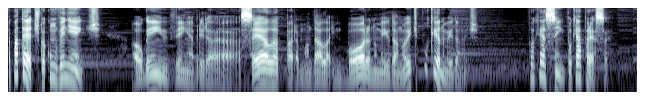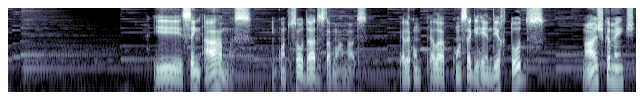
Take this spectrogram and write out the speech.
é patético, é conveniente. Alguém vem abrir a, cela para mandá-la embora no meio da noite. Por que no meio da noite? Porque assim, porque a pressa. E sem armas, enquanto os soldados estavam armados, ela, ela consegue render todos magicamente.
